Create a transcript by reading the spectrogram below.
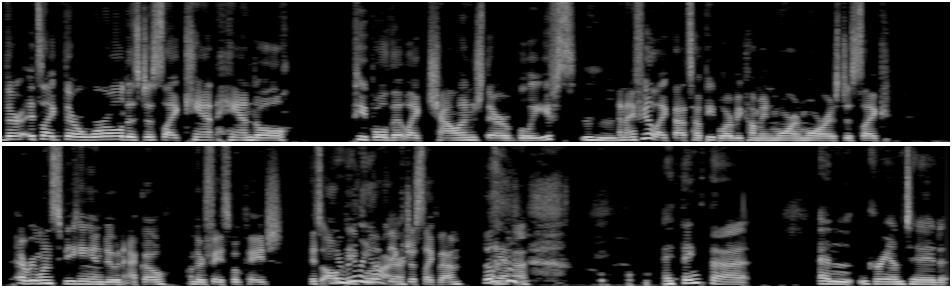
they're, it's like their world is just like can't handle people that like challenge their beliefs. Mm-hmm. And I feel like that's how people are becoming more and more is just like everyone's speaking into an echo on their Facebook page. It's all They people really that are. think just like them. yeah. I think that, and granted,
